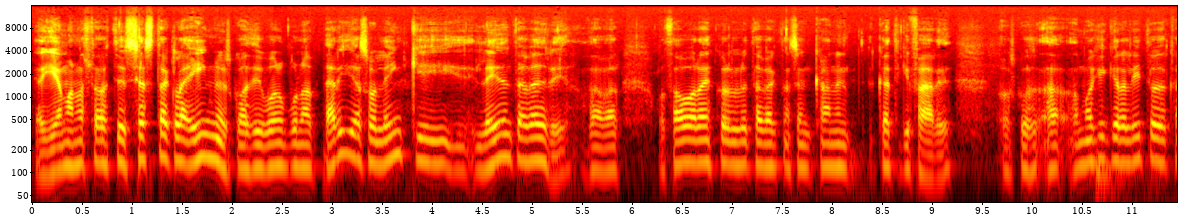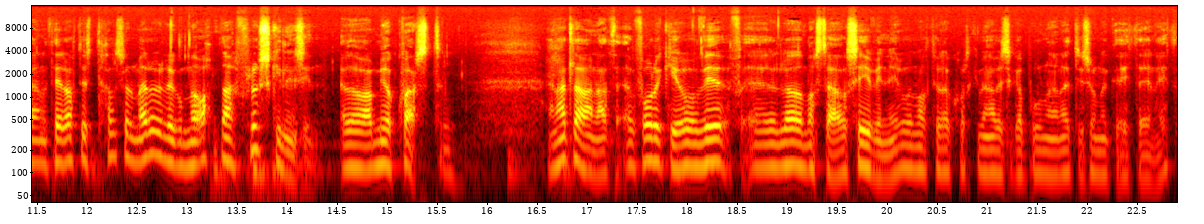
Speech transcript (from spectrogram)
Já, ég man alltaf eftir sérstaklega einu sko því við vorum búin að berja svo lengi í leiðinda veðri var, og þá var einhverju hluta vegna sem kannin gæti ekki farið. Og sko það, það má ekki gera lítið þeir áttist talsverðum erfiðlegum með að opna flugskilin sín ef það var mjög kvast en allavega það fór ekki og við eh, lögðum á stað á sífinni og náttúrulega hvorki með afvísika búin að nætti svona eitt eða neitt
